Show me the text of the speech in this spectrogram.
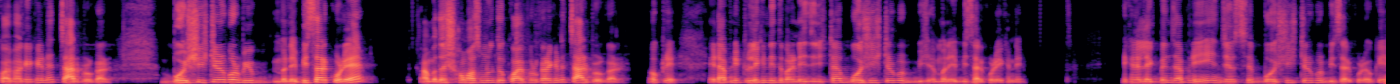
কয় ভাগ এখানে? চার প্রকার। বৈশিষ্ট্যের উপর মানে বিচার করে আমাদের সমাজ মূলত কয় প্রকার? এখানে চার প্রকার ওকে এটা আপনি একটু লিখে নিতে পারেন এই জিনিসটা। বৈশিষ্ট্যের উপর মানে বিচার করে এখানে। এখানে লিখবেন যে আপনি যে হচ্ছে বৈশিষ্ট্যের উপর বিচার করে ওকে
